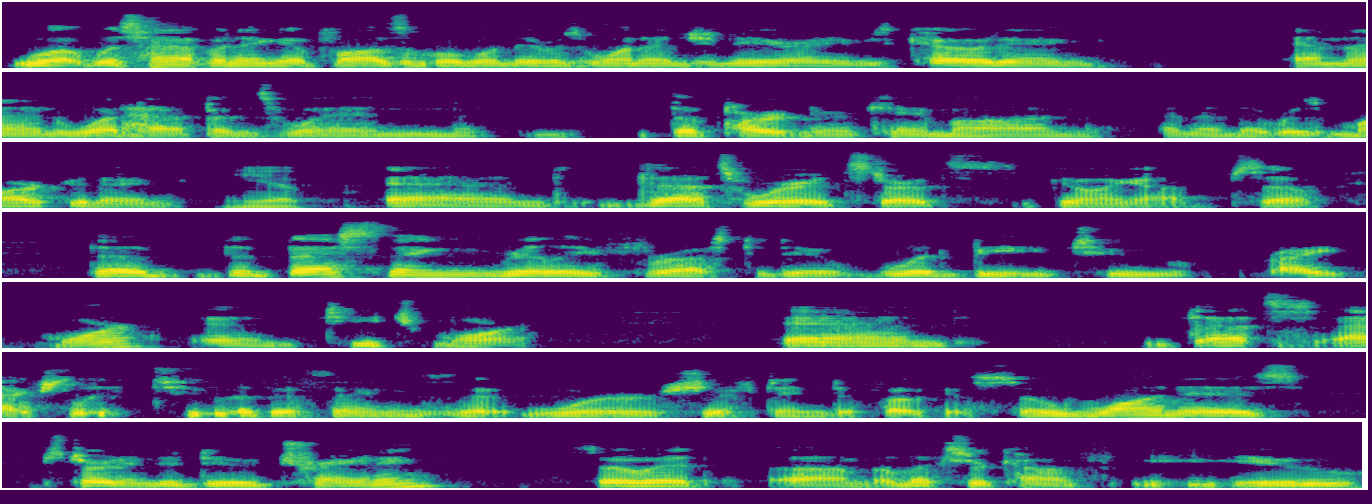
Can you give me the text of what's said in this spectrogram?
what was happening at plausible when there was one engineer and he was coding, and then what happens when the partner came on and then there was marketing Yep. and that's where it starts going up. So the the best thing really for us to do would be to write more and teach more, and that's actually two of the things that we're shifting to focus. So one is starting to do training. So at um, ElixirConf EU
